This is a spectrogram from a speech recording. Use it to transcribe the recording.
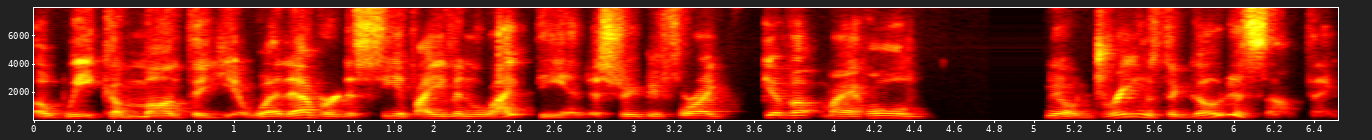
a week, a month, a year, whatever, to see if I even like the industry before I give up my whole you know dreams to go to something.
